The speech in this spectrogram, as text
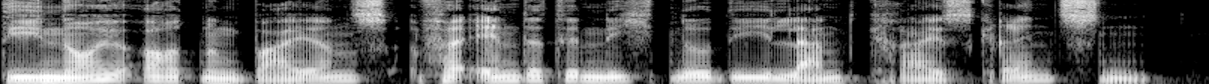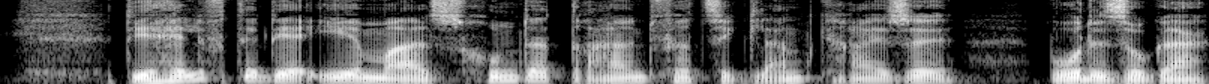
Die Neuordnung Bayerns veränderte nicht nur die Landkreisgrenzen, die Hälfte der ehemals 143 Landkreise wurde sogar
